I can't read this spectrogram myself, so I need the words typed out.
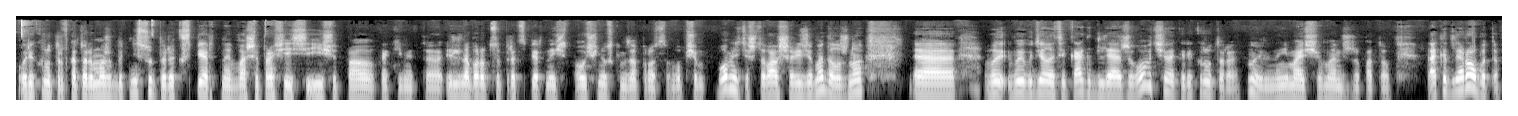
у рекрутеров, которые, может быть, не суперэкспертные в вашей профессии, ищут по каким-то, или наоборот, суперэкспертные ищут по очень узким запросам. В общем, помните, что ваше резюме должно, э, вы, вы его делаете как для живого человека, рекрутера, ну или нанимающего менеджера потом, так и для роботов.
